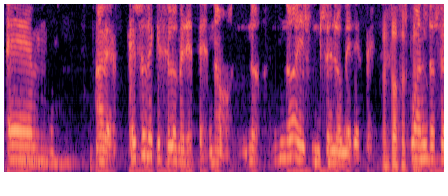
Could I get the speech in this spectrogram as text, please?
Em, a ver, eso de que se lo merece, no, no, no es un se lo merece. Entonces, cuando se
